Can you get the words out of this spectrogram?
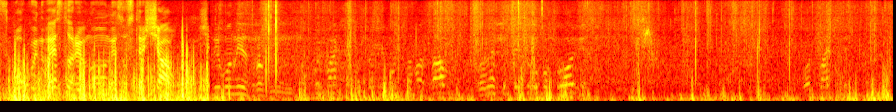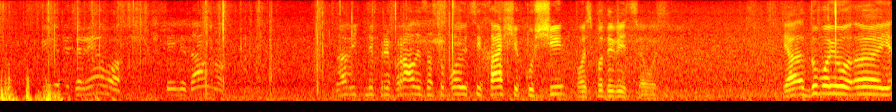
з боку інвесторів ну, не зустрічав. Що і вони зробили? Тут ми бачимо, що він заважав провести цей трубопровід. От бачите, спілені дерева ще й недавно навіть не за собою ці хащі, кущі. Ось подивіться ось. Я думаю, е,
